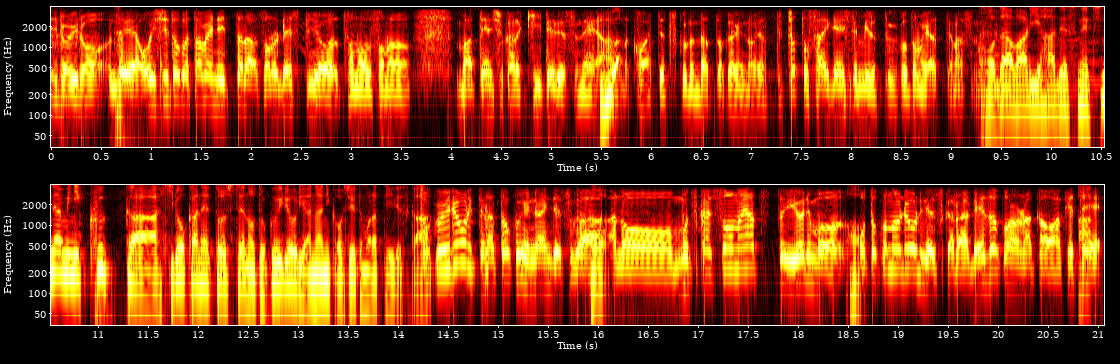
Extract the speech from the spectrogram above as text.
い、いろいろで美味しいとこ食べに行ったらそのレシピをそのそのまあ店主から聞いてですね、あこうやって作るんだとかいうのをやってちょっと再現してみるということもやってますね。こだわり派ですね。ちなみにクッカー広金としての得意料理は何か教えてもらっていいですか？得意料理っていうのは特にないんですが、あの難しそうなやつというよりもは、男の料理ですから、冷蔵庫の中を開けて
